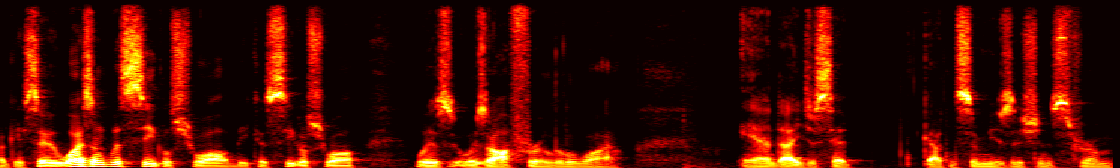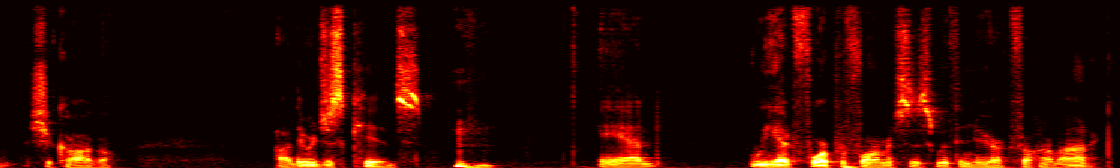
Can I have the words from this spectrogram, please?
Okay, so it wasn't with Siegel Schwall because Siegel Schwall was, was off for a little while and I just had gotten some musicians from Chicago. Uh, they were just kids, mm-hmm. and we had four performances with the New York Philharmonic.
